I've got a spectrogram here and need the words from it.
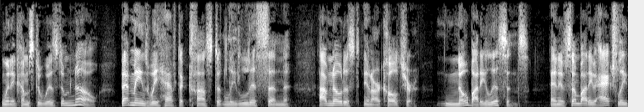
when it comes to wisdom? No. That means we have to constantly listen. I've noticed in our culture, nobody listens. And if somebody actually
